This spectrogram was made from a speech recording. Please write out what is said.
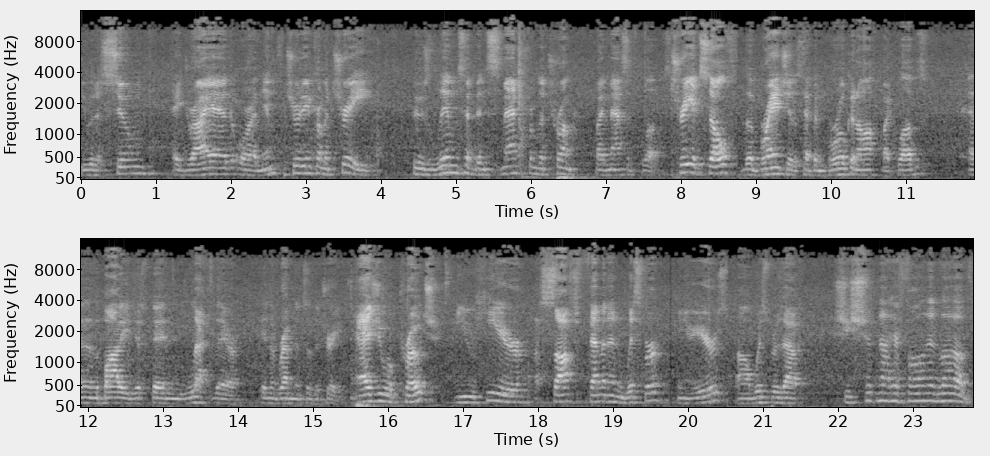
You would assume a dryad or a nymph protruding from a tree whose limbs have been smashed from the trunk by massive clubs. The tree itself, the branches have been broken off by clubs and then the body just been left there in the remnants of the tree. As you approach, you hear a soft feminine whisper in your ears. Uh, whispers out, she should not have fallen in love.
